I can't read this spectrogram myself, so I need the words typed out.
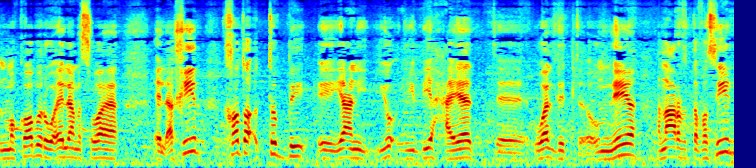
المقابر وإلى مسواها الأخير. خطأ طبي آه، يعني يؤذي بحياه آه، والدة أمنية. هنعرف التفاصيل.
